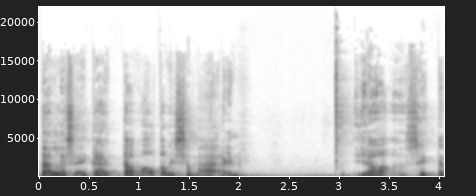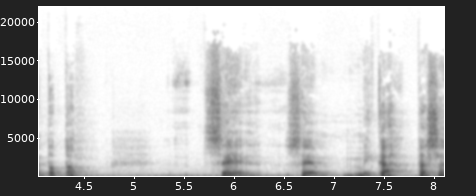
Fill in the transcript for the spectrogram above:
tällaiseen käyttää valtavissa määrin. Ja sitten tota, se se, mikä tässä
